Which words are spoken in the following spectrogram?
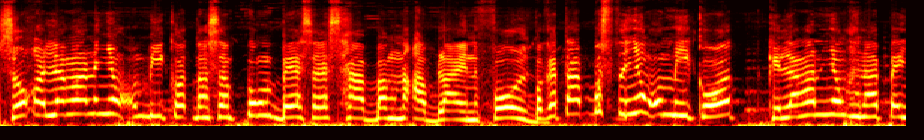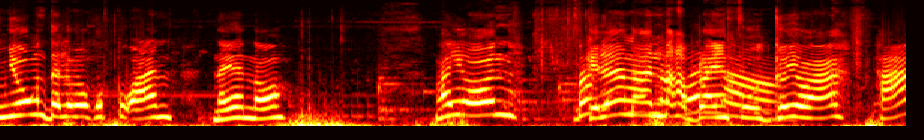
So, kailangan ninyong umikot ng 10 beses habang naka-blindfold. Pagkatapos ninyong umikot, kailangan ninyong hanapin yung dalawang upuan na yan, no? Ngayon, kailangan dalawa naka-blindfold kayo, ha? Ha?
